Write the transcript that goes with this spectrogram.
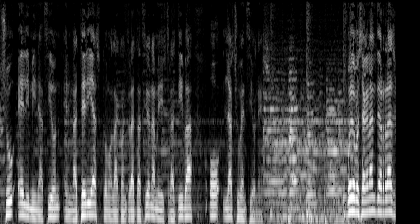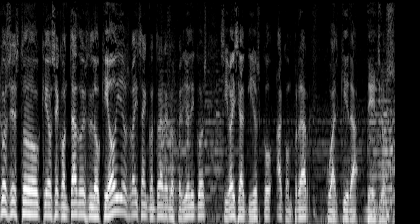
su eliminación en materias como la contratación administrativa o las subvenciones. Bueno, pues a grandes rasgos esto que os he contado es lo que hoy os vais a encontrar en los periódicos si vais al kiosco a comprar cualquiera de ellos.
